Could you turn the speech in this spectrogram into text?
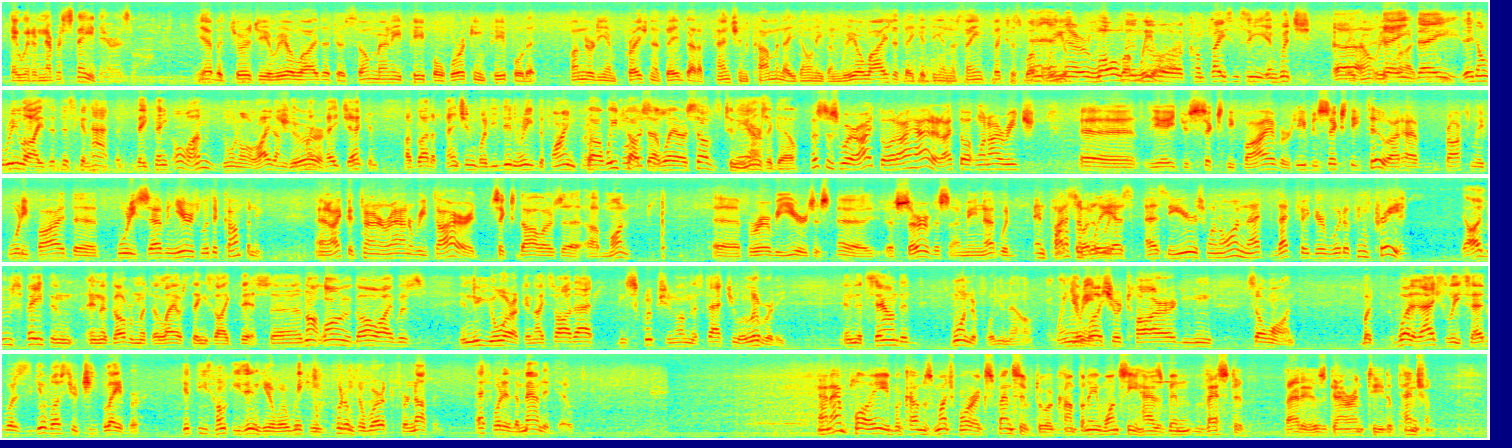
they would have never stayed there as long. Yeah, but George, do you realize that there's so many people, working people, that under the impression that they've got a pension coming, they don't even realize that they could be in the same fix as what and, we and they're lulled what we into a complacency in which They uh, don't they, realize they, they don't realize that this can happen. They think, oh, I'm doing all right. I'm getting Sure. my paycheck and I've got a pension, but he didn't read the fine print. Well, we felt that way ourselves two Yeah. years ago. This is where I thought I had it. I thought when I reached uh, the age of 65 or even 62, I'd have approximately 45 to 47 years with the company. And I could turn around and retire at $6 a, a month uh, for every year's uh, of service. I mean, that would... And I thought it possibly would- as, as the years went on, that, that figure would have increased. I lose faith in, in a government that allows things like this. Uh, not long ago, I was in New York and I saw that inscription on the Statue of Liberty, and it sounded wonderful, you know. When you give read- us your tired and so on. But what it actually said was, give us your cheap labor. Get these hunkies in here where we can put them to work for nothing. That's what it amounted to. An employee becomes much more expensive to a company once he has been vested, that is, guaranteed a pension.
